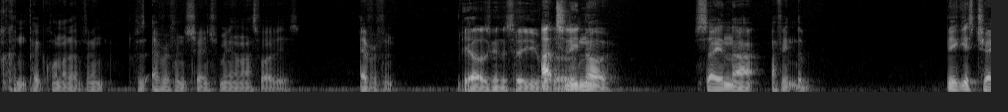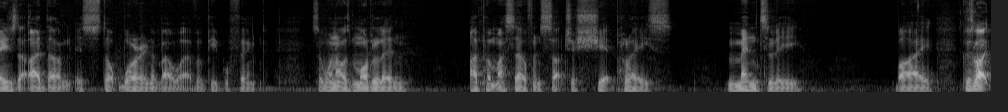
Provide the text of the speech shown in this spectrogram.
I couldn't pick one. I don't think because everything's changed for me in the last five years. Everything. Yeah, I was gonna say you. Actually, no. Saying that, I think the biggest change that I've done is stop worrying about what other people think. So when I was modeling, I put myself in such a shit place mentally by because like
